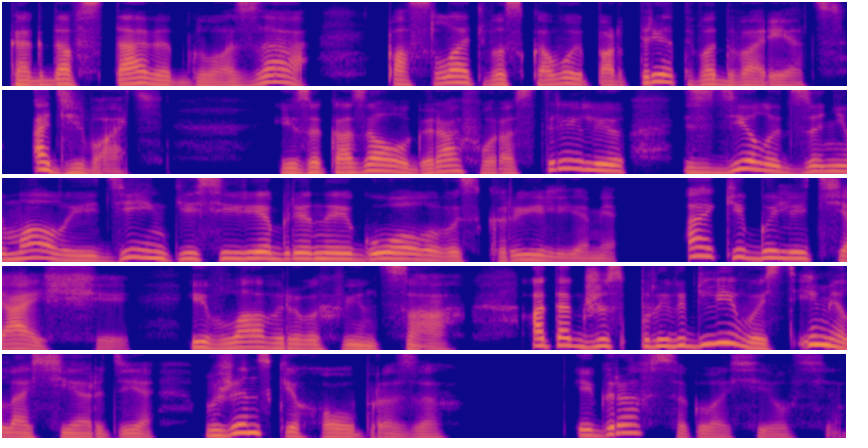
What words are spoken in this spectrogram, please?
когда вставят глаза, послать восковой портрет во дворец, одевать. И заказал графу Растрелию сделать за немалые деньги серебряные головы с крыльями, аки были летящие и в лавровых венцах, а также справедливость и милосердие в женских образах. И граф согласился.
